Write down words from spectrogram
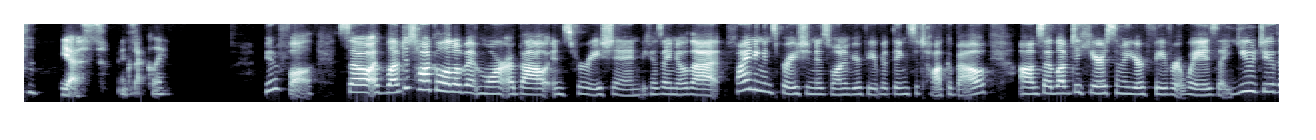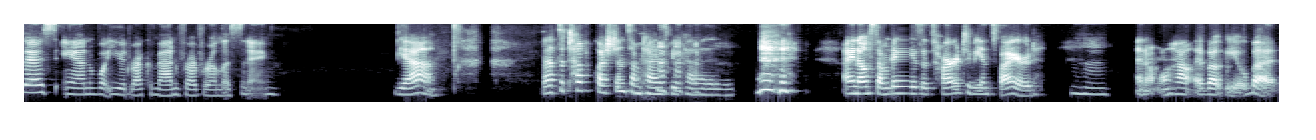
yes, exactly. Beautiful. So, I'd love to talk a little bit more about inspiration because I know that finding inspiration is one of your favorite things to talk about. Um, so, I'd love to hear some of your favorite ways that you do this and what you would recommend for everyone listening. Yeah, that's a tough question sometimes because I know some days it's hard to be inspired. Mm-hmm. I don't know how about you, but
